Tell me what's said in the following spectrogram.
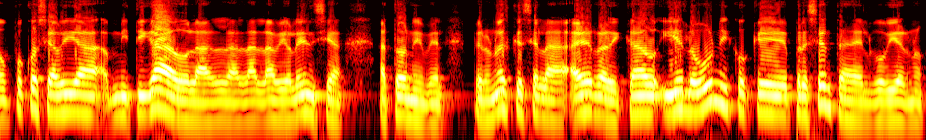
un poco se había mitigado la, la, la, violencia a todo nivel, pero no es que se la ha erradicado y es lo único que presenta el gobierno,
